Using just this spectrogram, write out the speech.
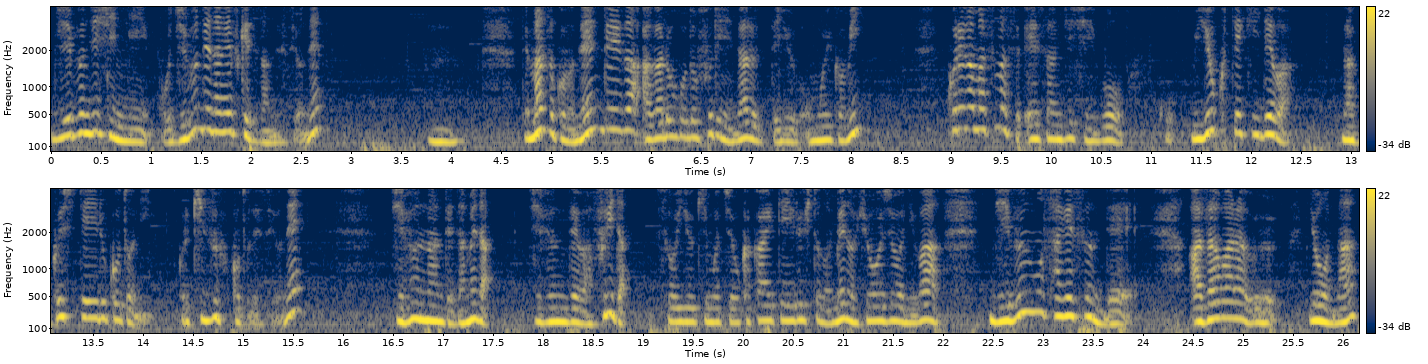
自分自身にこう自分で投げつけてたんですよね。うん、でまずこの年齢が上がるほど不利になるっていう思い込み。これがますます A さん自身をこう魅力的ではなくしていることにこれ気づくことですよね。自分なんてダメだ。自分では不利だ。そういう気持ちを抱えている人の目の表情には自分を蔑んで嘲笑うような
